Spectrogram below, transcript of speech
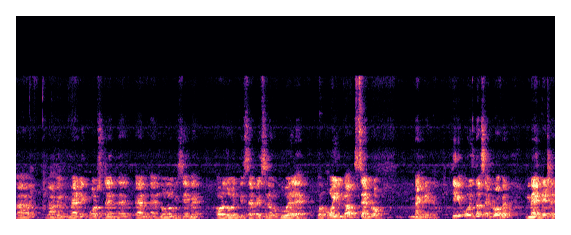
यहाँ पे मैग्नेटिक पोल स्ट्रेंथ है एम एन दोनों की सेम है। और जो इनकी सेपरेशन है वो ट्वेल्व है और ऑयल का सेंटर ऑफ़ मैग्नेट है। ठीक है ऑयल का सेंटर ऑफ़ मैग्नेट है।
